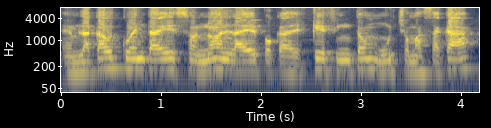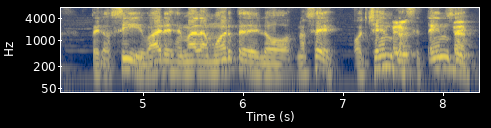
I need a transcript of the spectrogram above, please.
en Blackout cuenta eso, no en la época de Skeffington, mucho más acá, pero sí, bares de mala muerte de los, no sé, 80, 70.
